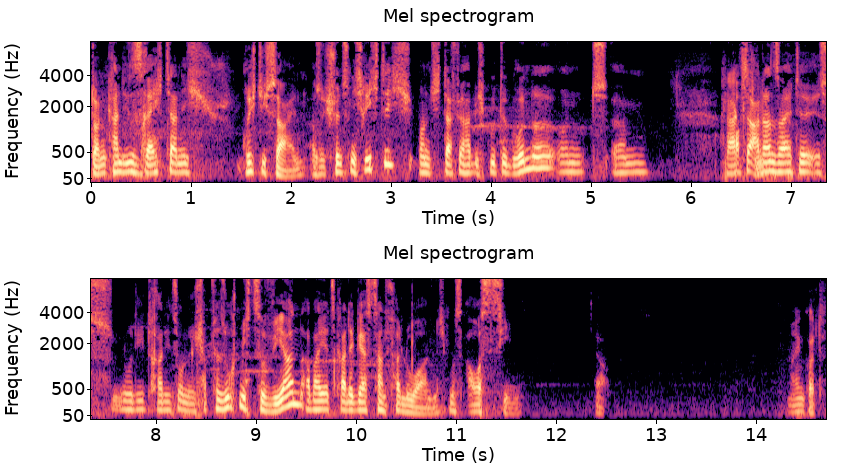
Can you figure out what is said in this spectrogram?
dann kann dieses Recht ja nicht richtig sein. Also ich finde es nicht richtig und dafür habe ich gute Gründe und ähm, auf der anderen Seite ist nur die Tradition. Ich habe versucht, mich zu wehren, aber jetzt gerade gestern verloren. Ich muss ausziehen. Ja. Mein Gott.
